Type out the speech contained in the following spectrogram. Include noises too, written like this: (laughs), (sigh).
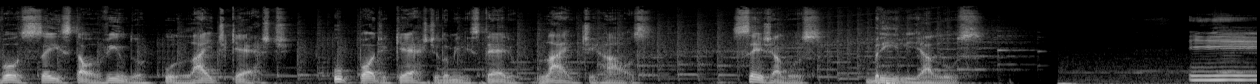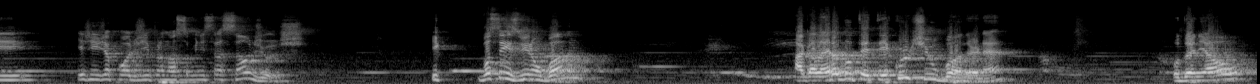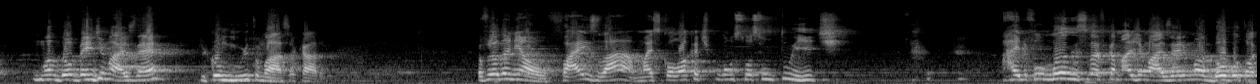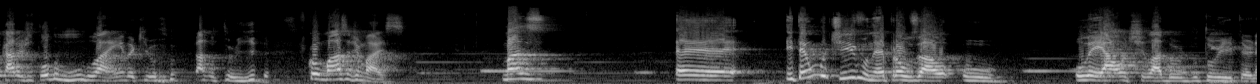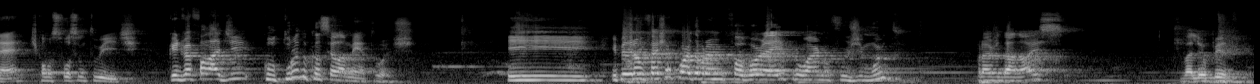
Você está ouvindo o Lightcast, o podcast do Ministério Lighthouse. Seja a luz, brilhe a luz. E, e a gente já pode ir para a nossa ministração de hoje. E vocês viram o banner? A galera do TT curtiu o banner, né? O Daniel mandou bem demais, né? Ficou muito massa, cara. Eu falei, Daniel, faz lá, mas coloca tipo como se fosse um tweet. Aí ele falou, mano, isso vai ficar mais demais. Aí ele mandou, botou a cara de todo mundo lá ainda que (laughs) tá no Twitter. Ficou massa demais. Mas, é, e tem um motivo, né, para usar o, o layout lá do, do Twitter, né, de como se fosse um tweet. Porque a gente vai falar de cultura do cancelamento hoje. E, e Pedrão, fecha a porta para mim, por favor, aí, para o ar não fugir muito para ajudar nós? Valeu, Pedro.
